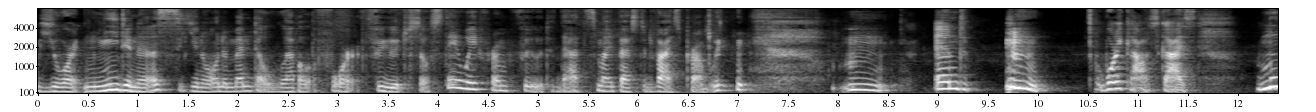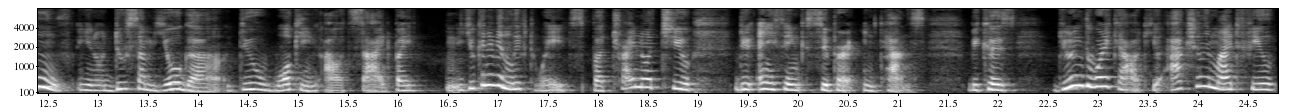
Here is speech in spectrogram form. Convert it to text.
your neediness, you know, on a mental level for food. So stay away from food. That's my best advice, probably. mm, and workouts, guys. Move, you know, do some yoga, do walking outside. But you can even lift weights, but try not to do anything super intense because during the workout, you actually might feel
